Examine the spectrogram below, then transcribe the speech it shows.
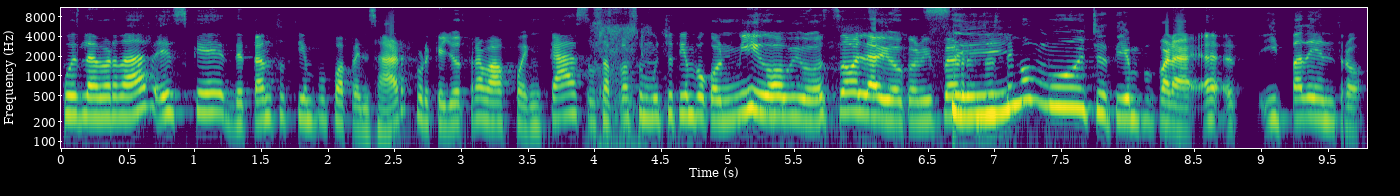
Pues la verdad es que de tanto tiempo para pensar, porque yo trabajo en casa, o sea, paso mucho tiempo conmigo, vivo sola, vivo con mi perro, entonces tengo mucho tiempo para eh, eh, ir para adentro.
